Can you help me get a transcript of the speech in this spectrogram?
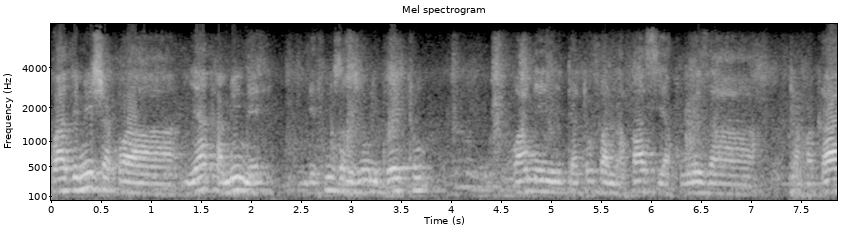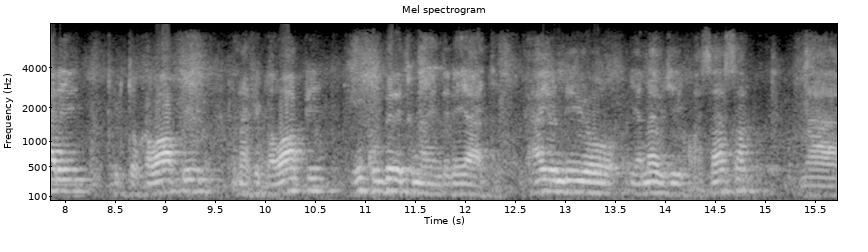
kuadhimisha kwa miaka minne ni fursa nzuri kwetu, kwani itatupa nafasi ya kuweza tafakari tulitoka wapi, tunafika wapi, huku mbele tunaendeleaje. Hayo ndiyo yanayojiri kwa sasa, na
